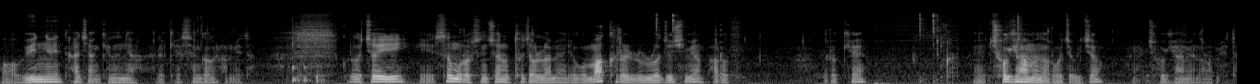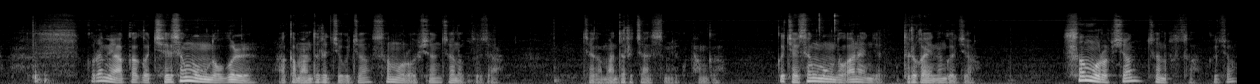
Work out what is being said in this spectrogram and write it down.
어, 윈윈 하지 않겠느냐 이렇게 생각을 합니다. 그리고 저희 선물 옵션 전업 투자 올라면 요거 마크를 눌러 주시면 바로 이렇게 예, 초기 화면으로 오죠 그죠? 예, 초기 화면으로 옵니다. 그러면 아까 그 재생 목록을 아까 만들었죠 그죠? 선물 옵션 전업 투자. 제가 만들었지 않습니까 방금? 그 재생 목록 안에 이제 들어가 있는 거죠. 선물 옵션 전업 투자 그죠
